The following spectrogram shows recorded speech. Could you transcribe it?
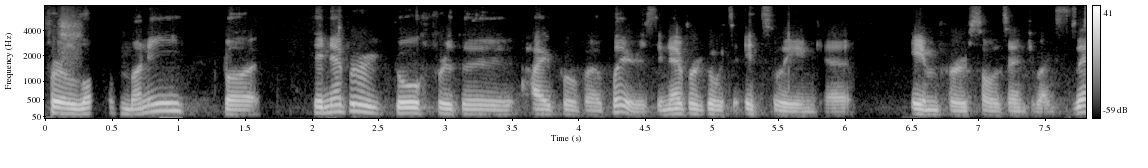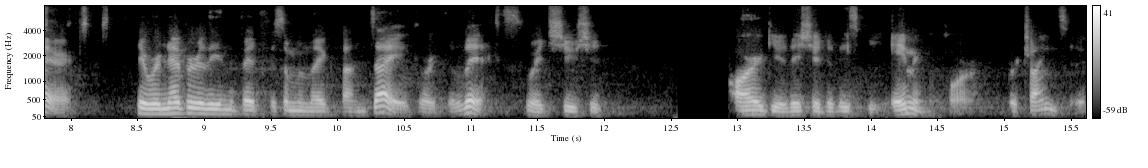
for a lot of money, but they never go for the high profile players. They never go to Italy and get aim for solid centre backs there. They were never really in the bid for someone like Van Dijk or De Ligt, which you should argue they should at least be aiming for or trying to.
